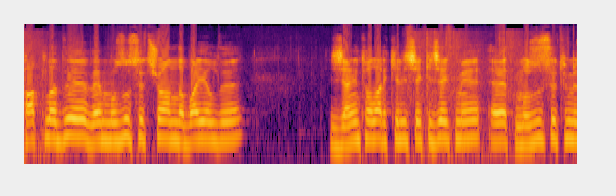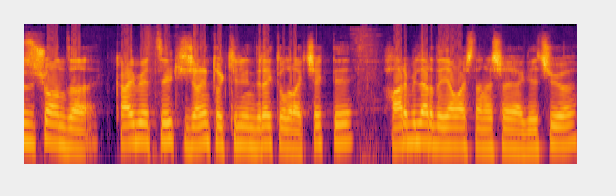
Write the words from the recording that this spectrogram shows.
patladı ve muzlu süt şu anda bayıldı. Janitolar kili çekecek mi? Evet muzlu sütümüzü şu anda kaybettik. Janito kilini direkt olarak çekti. Harbiler de yavaştan aşağıya geçiyor.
